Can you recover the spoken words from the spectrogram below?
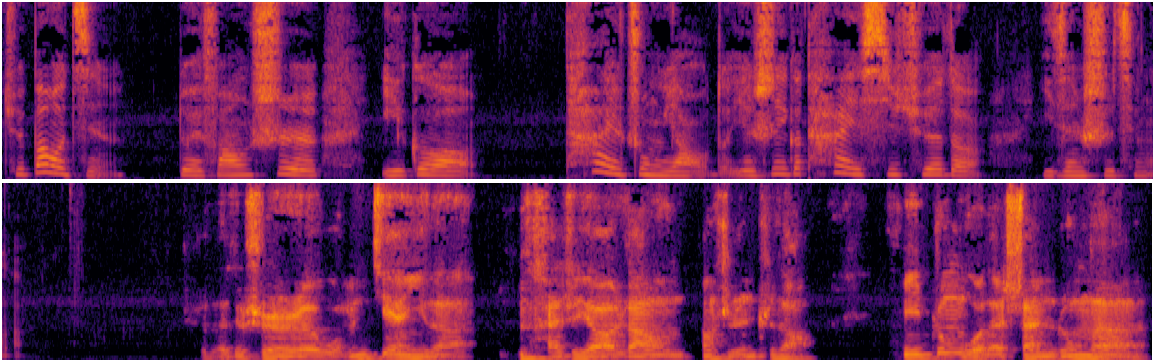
去抱紧对方，是一个太重要的，也是一个太稀缺的一件事情了。是的，就是我们建议呢，还是要让当事人知道，因为中国的善终呢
